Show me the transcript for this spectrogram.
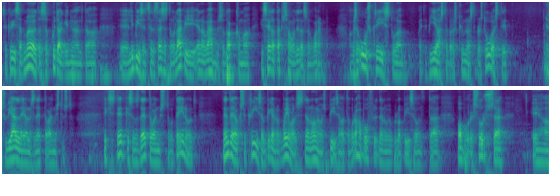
see kriis saab mööda, sa kuidagi nii-öelda äh, libised sellest asjast nagu läbi, enam-vähem saad hakkama ja sa elad täpselt samamoodi edasi nagu varem. aga see uus kriis tuleb, ma ei tea, viie aasta pärast, kümne aasta pärast uuesti ja sul jälle ei ole seda ettevalmistust. ehk siis need, kes on seda ettevalmistust nagu teinud nende jaoks see kriis on pigem nagu võimalus, sest neil on olemas piisavalt nagu rahapuhvrid, neil on võib-olla piisavalt äh, vabu ressursse ja,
